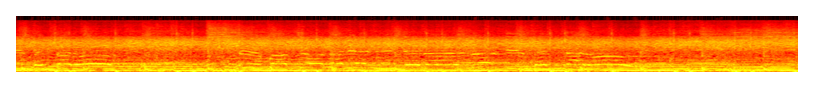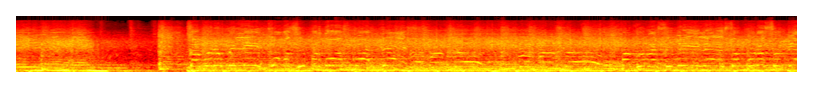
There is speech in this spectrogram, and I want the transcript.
inventaron. Patrón lo milicos y por todas partes Vacunas civiles son puro soñando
